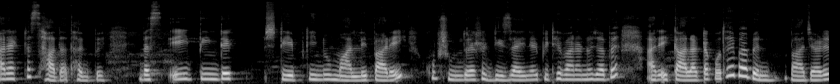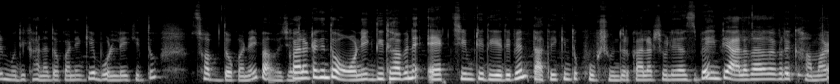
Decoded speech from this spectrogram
আর একটা সাদা থাকবে। ব্যাস, এই তিনটে স্টেপ কিন্তু মারলে পারেই। খুব সুন্দর একটা ডিজাইনের পিঠে বানানো যাবে। আর এই কালারটা কোথায় পাবেন? বাজারের মুদিখানা দোকানে গিয়ে বললেই কিন্তু সব দোকানেই পাওয়া যায়। কালারটা কিন্তু অনেক দিতে হবে না এক চিমটি দিয়ে দেবেন তাতেই কিন্তু খুব সুন্দর কালার চলে আসবে। তিনটে আলাদা আলাদা করে খামার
